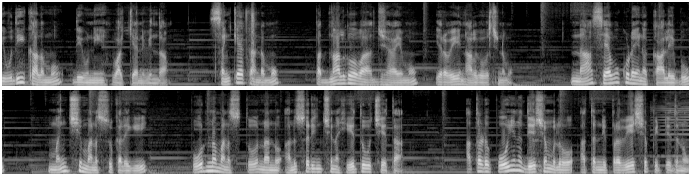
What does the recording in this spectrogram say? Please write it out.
ఈ ఉదయకాలము దేవుని వాక్యాన్ని విందాం. సంఖ్యాకాండము పద్నాలుగవ అధ్యాయము ఇరవై నాలుగవ వచనము. నా సేవకుడైన కాలేబు మంచి మనస్సు కలిగి పూర్ణ మనస్సుతో నన్ను అనుసరించిన హేతువు చేత అతడు పోయిన దేశంలో అతన్ని ప్రవేశపెట్టేదను.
